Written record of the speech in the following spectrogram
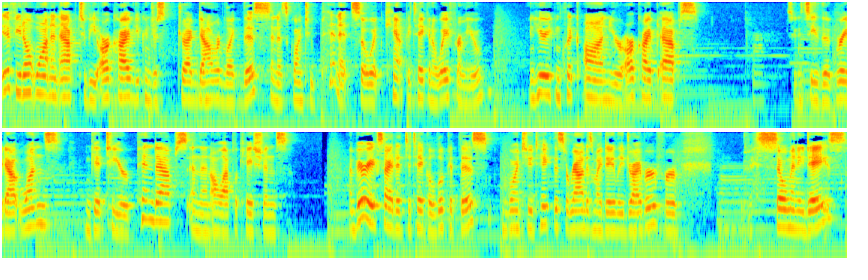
If you don't want an app to be archived, you can just drag downward like this and it's going to pin it so it can't be taken away from you. And here you can click on your archived apps. So you can see the grayed out ones and get to your pinned apps and then all applications. I'm very excited to take a look at this. I'm going to take this around as my daily driver for so many days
